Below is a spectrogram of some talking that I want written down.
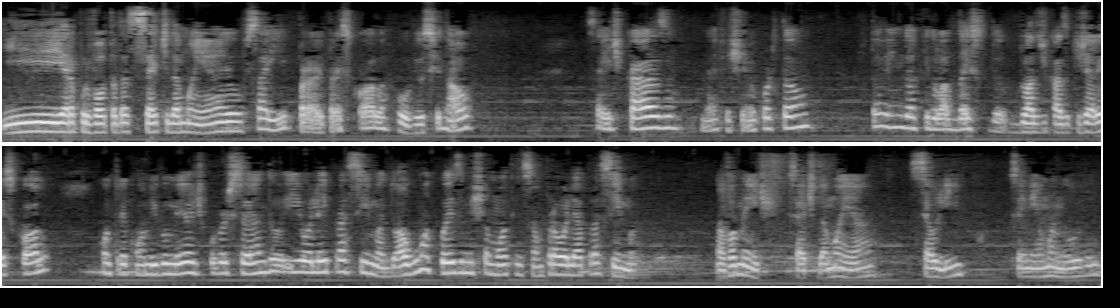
E era por volta das sete da manhã eu saí para ir para a escola, ouvi o sinal, saí de casa, né, fechei meu portão, estou indo aqui do lado, da, do lado de casa que já era a escola encontrei com um amigo meu, a gente conversando e olhei para cima. Alguma coisa me chamou a atenção para olhar para cima. Novamente, sete da manhã, céu limpo, sem nenhuma nuvem.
